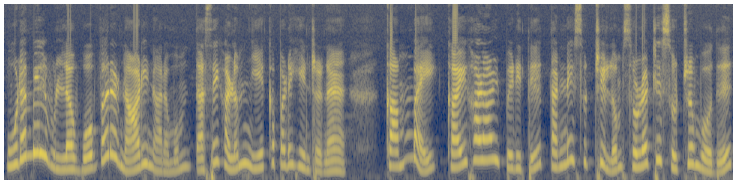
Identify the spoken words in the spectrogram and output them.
உடம்பில் உள்ள ஒவ்வொரு நாடி நரமும் தசைகளும் இயக்கப்படுகின்றன. கம்பை கைகளால் பிடித்து தன்னை சுற்றிலும் சுழற்றி சுற்றும்போது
